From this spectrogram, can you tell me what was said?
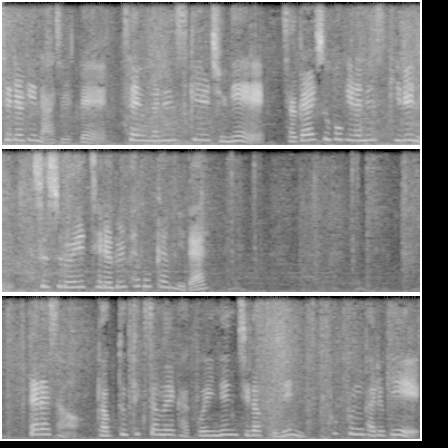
체력이 낮을 때 사용하는 스킬 중에 저갈 수복이라는 skill은 스스로의 체력을 회복합니다. 따라서 격투 특성을 갖고 있는 직업군은 폭풍 가르기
